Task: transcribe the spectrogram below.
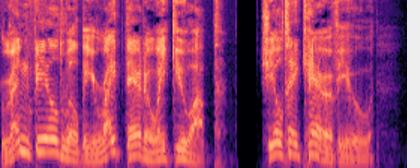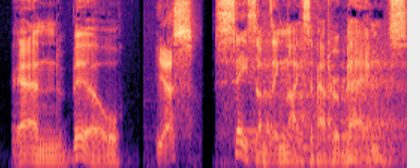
Renfield will be right there to wake you up. She'll take care of you. And Bill, Yes? say something nice about her bangs.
